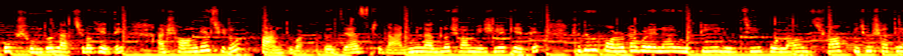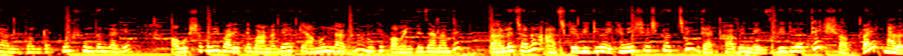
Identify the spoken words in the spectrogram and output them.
খুব সুন্দর লাগছিল খেতে। আর সঙ্গে ছিল পান্তুয়া। তো জাস্ট দারুণ লাগল সব মিশিয়ে খেতে। শুধু পরোটা বলে না, রুটি, লুচি, পোলাও সব কিছুর সাথে আলুর দমটা খুব সুন্দর লাগে। অবশ্য করে বাড়িতে বানাবে আর কেমন লাগল আমাকে কমেন্টে জানাবে। তাহলে চলো আজকের ভিডিও এখানেই শেষ করছি। দেখা হবে নেক্সট ভিডিওতে সবাই ভালো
